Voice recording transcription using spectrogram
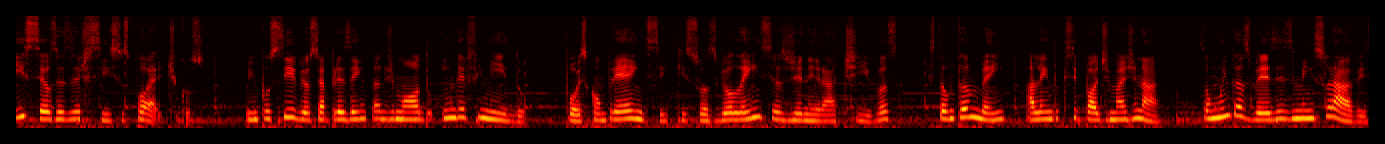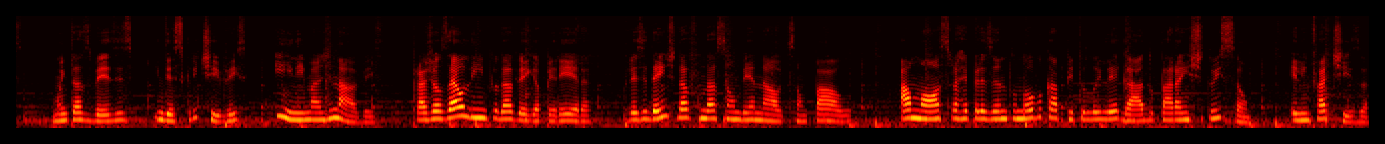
e seus exercícios poéticos. O impossível se apresenta de modo indefinido, pois compreende-se que suas violências generativas estão também além do que se pode imaginar são muitas vezes imensuráveis, muitas vezes indescritíveis e inimagináveis. Para José Olímpio da Veiga Pereira, presidente da Fundação Bienal de São Paulo, a mostra representa um novo capítulo e legado para a instituição. Ele enfatiza:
